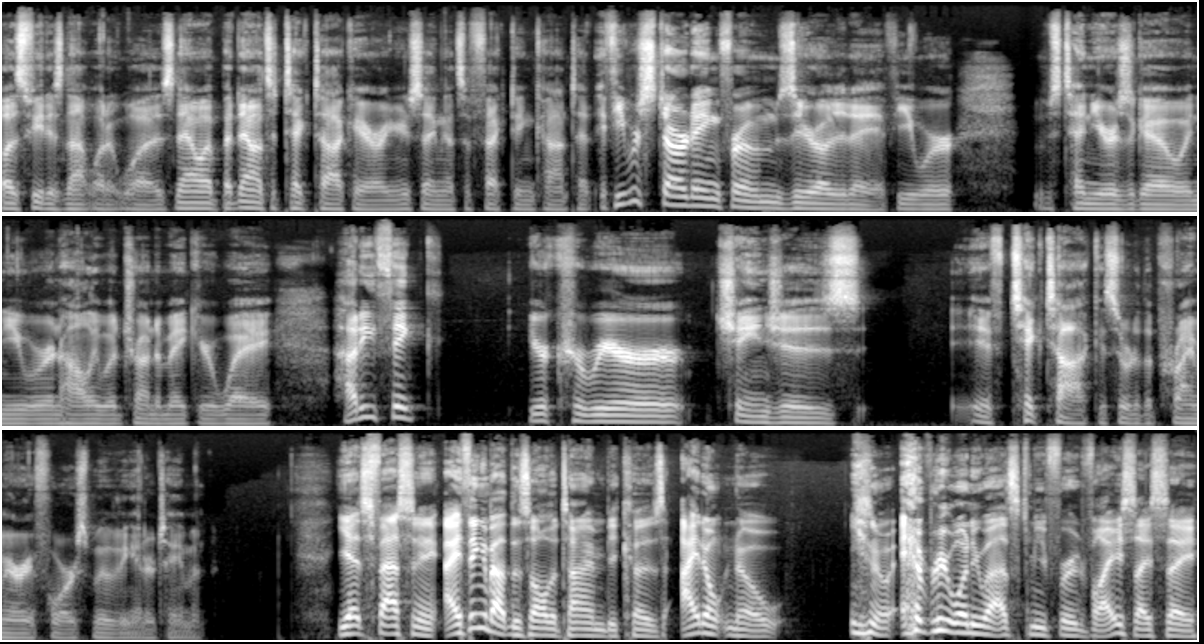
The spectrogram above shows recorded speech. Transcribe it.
BuzzFeed is not what it was now, but now it's a TikTok era. And you're saying that's affecting content. If you were starting from zero today, if you were it was ten years ago and you were in Hollywood trying to make your way, how do you think your career changes if TikTok is sort of the primary force moving entertainment? Yeah, it's fascinating. I think about this all the time because I don't know. You know, everyone who asks me for advice, I say,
